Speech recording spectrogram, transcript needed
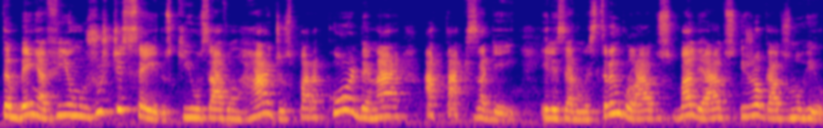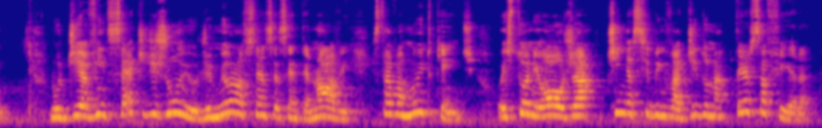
Também haviam justiceiros que usavam rádios para coordenar ataques a gay. Eles eram estrangulados, baleados e jogados no rio. No dia 27 de junho de 1969, estava muito quente. O Stonewall já tinha sido invadido na terça-feira.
